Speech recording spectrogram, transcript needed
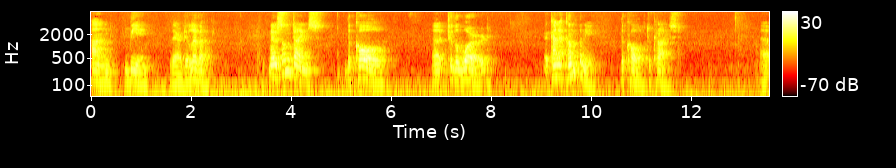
and being their deliverer. Now, sometimes the call uh, to the Word can accompany the call to Christ. Uh,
